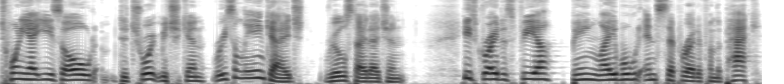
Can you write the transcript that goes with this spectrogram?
28 years old, Detroit, Michigan, recently engaged real estate agent. His greatest fear being labeled and separated from the pack.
